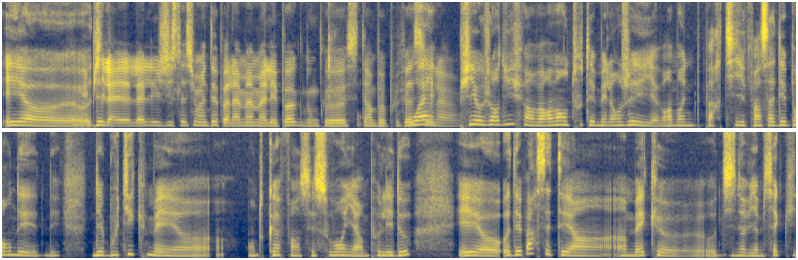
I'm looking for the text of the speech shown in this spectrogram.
Et, euh, et puis, la, la législation n'était pas la même à l'époque, donc euh, c'était un peu plus facile. Ouais. euh. Puis aujourd'hui, enfin vraiment tout est mélangé. Il y a vraiment une partie. Enfin, ça dépend des, des, des boutiques, mais euh, en tout cas, c'est souvent il y a un peu les deux. Et euh, au départ, c'était un, mec euh, au 19e siècle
